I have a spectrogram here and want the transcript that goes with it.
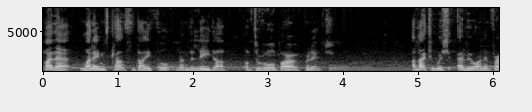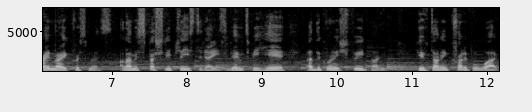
Hi there, my name is Councillor Danny Thorpe and I'm the leader of the Royal Borough of Greenwich. I'd like to wish everyone a very Merry Christmas and I'm especially pleased today to be able to be here at the Greenwich Food Bank who've done incredible work.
